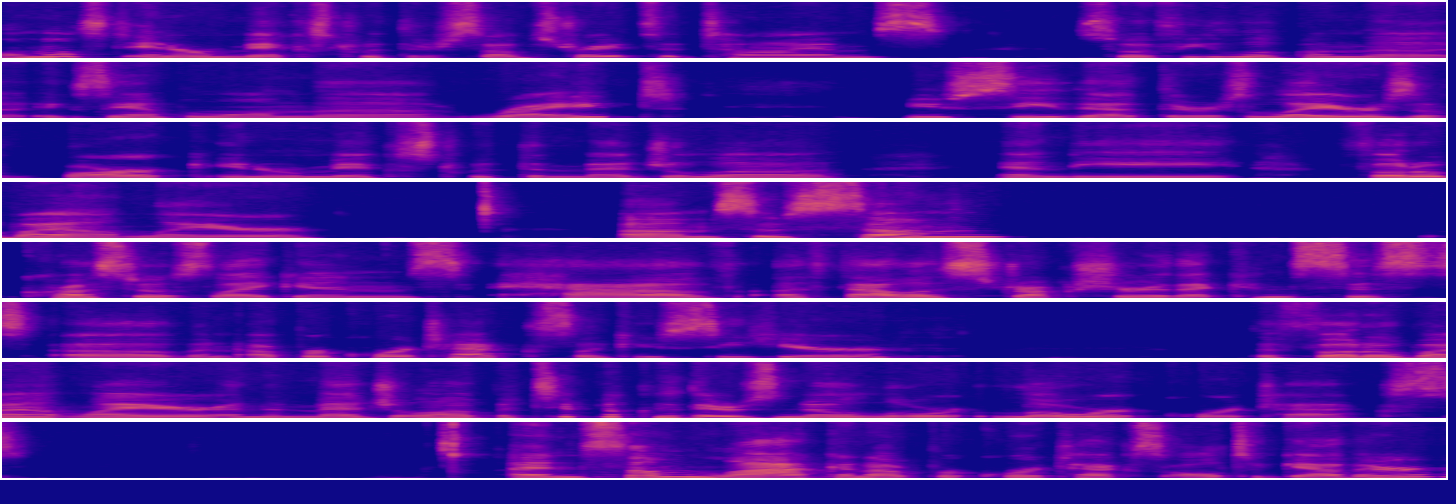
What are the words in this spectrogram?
almost intermixed with their substrates at times. So if you look on the example on the right, you see that there's layers of bark intermixed with the medulla and the photobiont layer. Um, so some crustose lichens have a thallus structure that consists of an upper cortex, like you see here, the photobiont layer and the medulla, but typically there's no lower, lower cortex. And some lack an upper cortex altogether,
